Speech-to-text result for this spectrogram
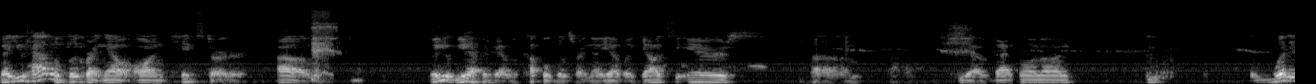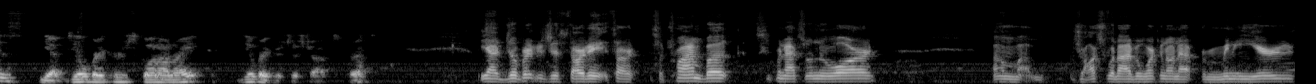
Now you have a book right now on Kickstarter. Um, you, you have to have a couple books right now. You have like Galaxy Airs. Um, you have that going on. What is have Deal Breakers going on, right? Deal Breakers just dropped, correct? Yeah, Joe Breaker just started. It's our it's a crime book, supernatural noir. Um, Joshua and I have been working on that for many years.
